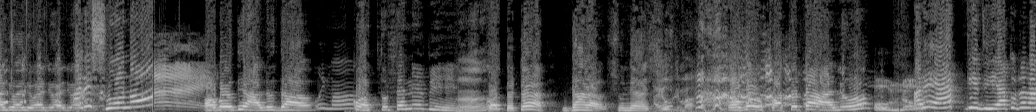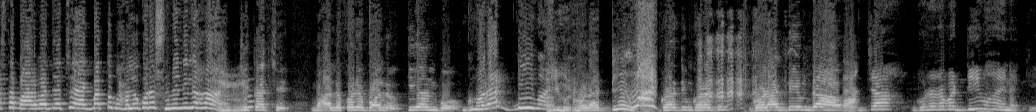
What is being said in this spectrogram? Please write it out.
আলু আলু আলু আলু আরে শোনো। ও আলু দাও। কতটা নেবে? কতটা? দাঁড়াও শুনে আসি। কতটা আলু? আরে এক কেজি এতটা রাস্তা বারবার যাচ্ছ একবার তো ভালো করে শুনে নিলে হয়। ঠিক আছে ভালো করে বলো কি আনব? ঘোড়ার ডিম ঘোড়ার ডিম? ঘোড়ার ডিম ঘোড়ার ডিম ঘোড়ার ডিম দাও। যা ঘোড়ার আবার ডিম হয় নাকি?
